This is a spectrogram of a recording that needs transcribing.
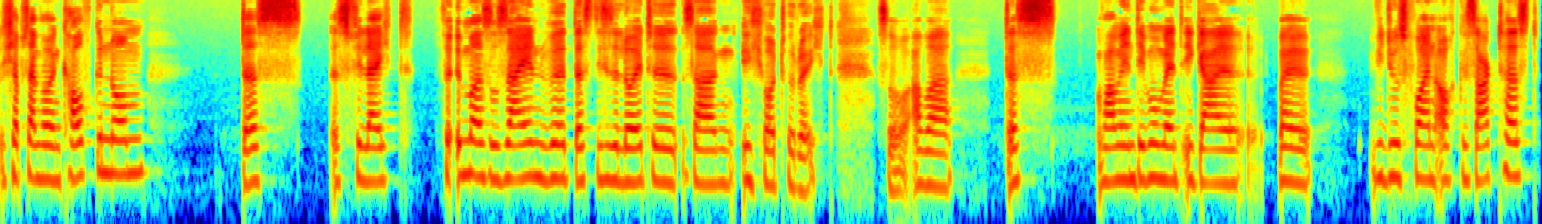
ich habe es einfach in Kauf genommen, dass es vielleicht für immer so sein wird, dass diese Leute sagen, ich hatte recht. So, aber das war mir in dem Moment egal, weil, wie du es vorhin auch gesagt hast,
